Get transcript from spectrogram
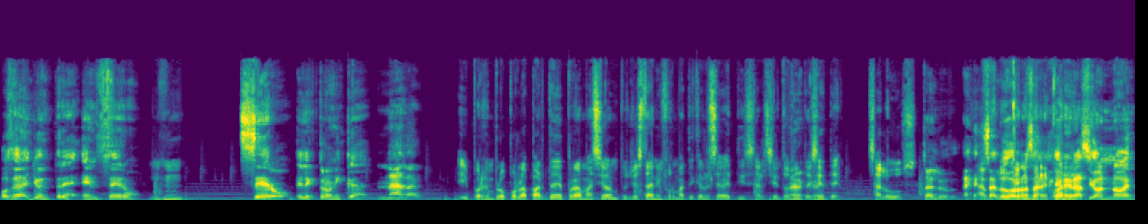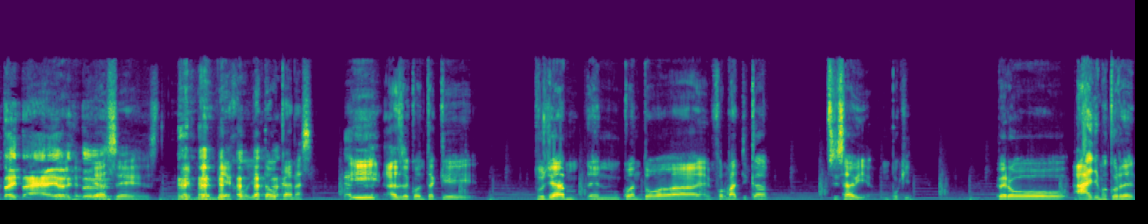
O sea, yo entré en cero, Ujú. cero electrónica, nada, güey. Y por ejemplo, por la parte de programación, pues yo estaba en informática en el Cebetis, al 137. Saludos. Salud. Aunque Saludos, ni me raza. recuerdes. Generación 90 y ay, ahorita- ya sé, bien, bien viejo, ya tengo canas. Y haz de cuenta que, pues ya en cuanto a informática, sí sabía, un poquito. Pero, ah, ya me acordé.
